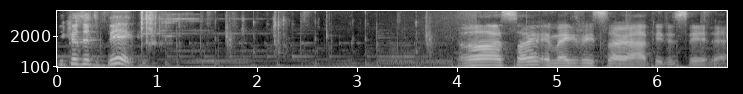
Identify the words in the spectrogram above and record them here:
because it's big. Oh, so it makes me so happy to see it there.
